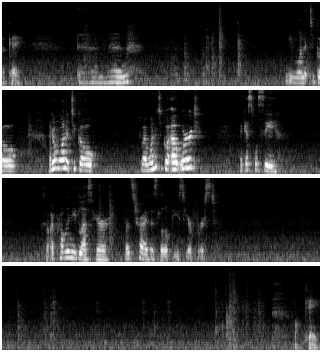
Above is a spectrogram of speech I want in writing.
Okay. And then we want it to go, I don't want it to go, do I want it to go outward? I guess we'll see. So I probably need less here. Let's try this little piece here first. Okay,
